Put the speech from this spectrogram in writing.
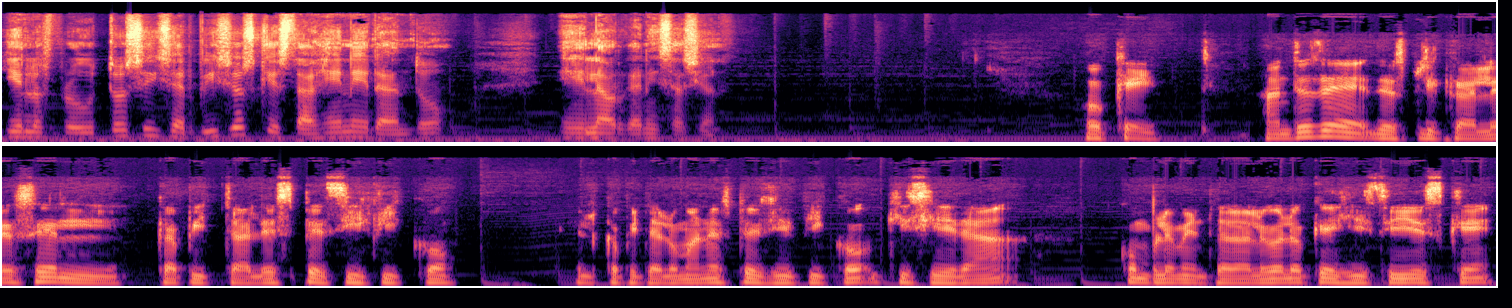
y en los productos y servicios que está generando eh, la organización. Ok, antes de, explicarles el capital específico, el capital humano específico, quisiera complementar algo de lo que dijiste y es que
